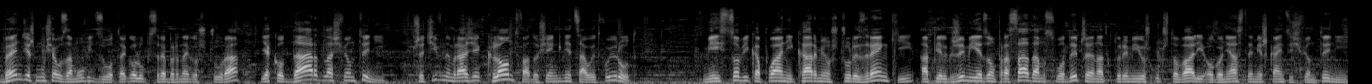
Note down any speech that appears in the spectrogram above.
będziesz musiał zamówić złotego lub srebrnego szczura jako dar dla świątyni. W przeciwnym razie klątwa dosięgnie cały twój ród. Miejscowi kapłani karmią szczury z ręki, a pielgrzymi jedzą prasadam, słodycze, nad którymi już ucztowali ogoniaste mieszkańcy świątyni.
